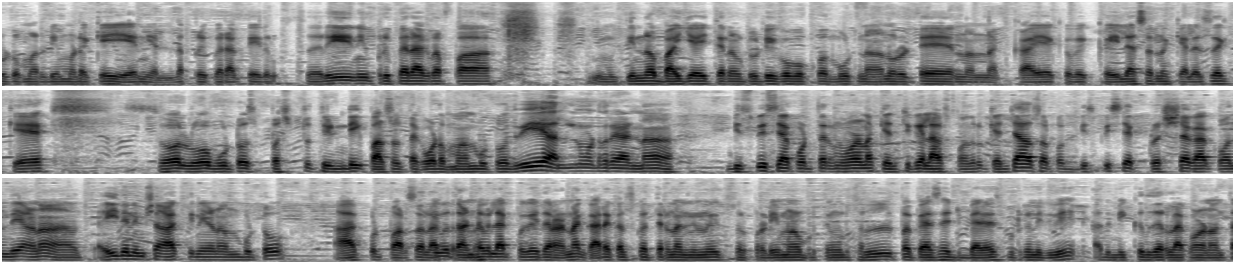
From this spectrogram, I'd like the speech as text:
ಊಟ ಮಾಡಿ ಮಾಡೋಕ್ಕೆ ಏನು ಎಲ್ಲ ಪ್ರಿಪೇರ್ ಆಗ್ತಾಯಿದ್ರು ಸರಿ, ನೀವು ಪ್ರಿಪೇರ್ ಆಗ್ರಪ್ಪ. ನಿಮ್ಗೆ ತಿನ್ನೋ ಭಾಗ್ಯ ಐತೆ, ನಾವು ಡ್ಯೂಟಿಗೆ ಹೋಗ್ಬೇಕು ಅಂದ್ಬಿಟ್ಟು ನಾನು ಹೊರಟೆ. ನನ್ನ ಕಾಯಕವೇ ಕೈಲಾಸನ ಕೆಲಸಕ್ಕೆ ಸೊ ಅಲ್ಲಿ ಹೋಗ್ಬಿಟ್ಟು ಫಸ್ಟು ತಿಂಡಿಗೆ ಪಾರ್ಸಲ್ ತಗೊಬಿಡಮ್ಮ ಅಂದ್ಬಿಟ್ಟು ಹೋದ್ವಿ. ಅಲ್ಲಿ ನೋಡಿದ್ರೆ ಅಣ್ಣ ಬಿಸಿ ಬಿಸಿ ಹಾಕಿ ಕೊಡ್ತಾರೆ. ನೋಡೋಣ ಕೆಂಚಿಗೆಲ್ಲ ಹಾಕ್ಸ್ಕೊಂಡ್ರು. ಕೆಂಚ ಸ್ವಲ್ಪ ಬಿಸಿ ಫ್ರೆಶ್ ಆಗಿ ಹಾಕೊಂಡೆ ಅಣ್ಣ, ಐದು ನಿಮಿಷ ಹಾಕ್ತೀನಿ ಅಣ್ಣ ಅಂದ್ಬಿಟ್ಟು ಹಾಕ್ಬಿಟ್ಟು ಪಾರ್ಸಲ್ ಆಗಿ ದಂಡವೆಲ್ಲ ಹಾಕ್ಬೇಕಾಯ್ತಾರೆ ಅಣ್ಣ. ಗಾರೆ ಕಲ್ಸ್ಕೊತಾರೆ ನಾನು ಸ್ವಲ್ಪ ರೆಡಿ ಮಾಡ್ಬಿಡ್ತೀನಿ ನೋಡಿ ಸ್ವಲ್ಪ ಪ್ಯಾಸೇಜ್ ಬ್ಯಾಲೆನ್ಸ್ ಬಿಟ್ಕೊಂಡಿದ್ವಿ. ಅದು ಮಿಕ್ಕದ ಹಾಕೋಣ ಅಂತ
